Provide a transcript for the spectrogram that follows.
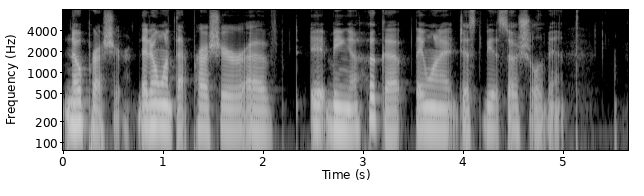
No pressure. They don't want that pressure of it being a hookup. They want it just to be a social event.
